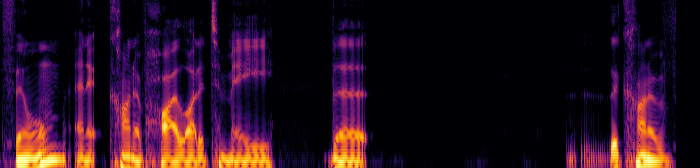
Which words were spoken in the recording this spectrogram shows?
film and it kind of highlighted to me the the kind of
